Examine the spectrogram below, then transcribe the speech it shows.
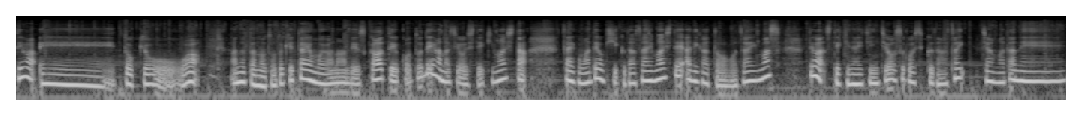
では、えー、っと、今日は、あなたの届けたい思いは何ですか？ということで話をしてきました。最後までお聴きくださいましてありがとうございます。では、素敵な一日をお過ごしください。じゃあまたね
